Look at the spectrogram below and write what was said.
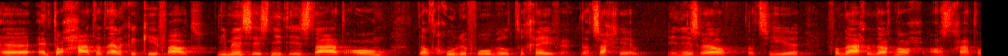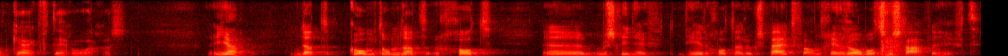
eh, en toch gaat dat elke keer fout. Die mensen is niet in staat om dat goede voorbeeld te geven. Dat zag je in Israël, dat zie je vandaag de dag nog als het gaat om kerkvertegenwoordigers. Ja, dat komt omdat God, eh, misschien heeft de Heere God daar ook spijt van, geen robots geschapen heeft.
